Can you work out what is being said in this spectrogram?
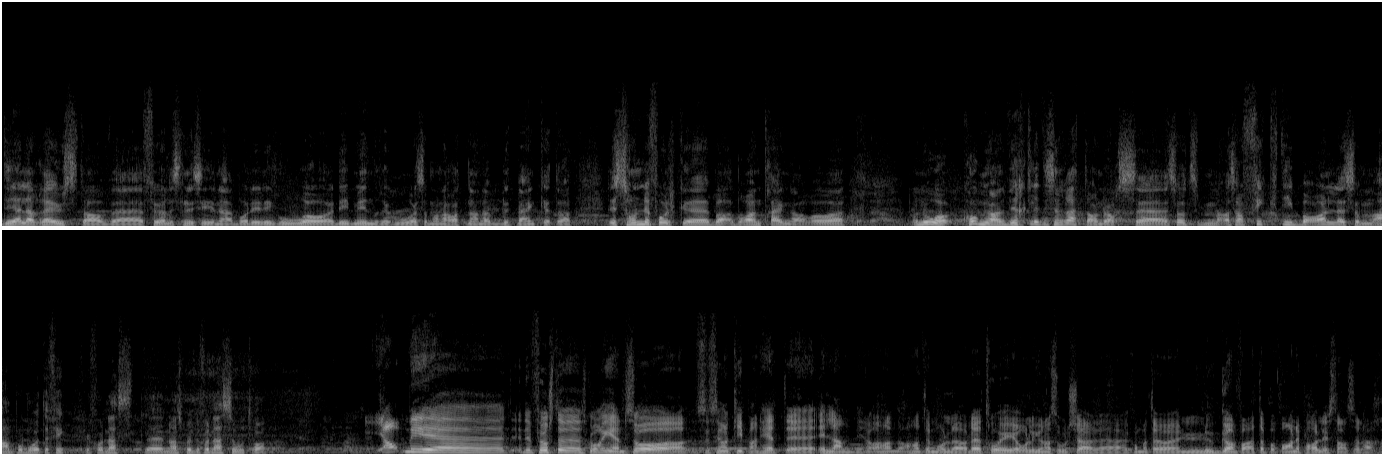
dele raust av uh, følelsene sine, både de gode og de mindre gode som han har hatt når han har blitt benket. det er sånne folk uh, Brann trenger. og og Nå kom jo han virkelig til sin rett, Anders. Eh, sånn som, altså han fikk de ballene som han på en måte fikk nest, eh, når han spilte for Ness Sotra. Ja, med eh, den første skåringen så, så ser han keeperen helt uh, elendig. Han, han, til Molde, og Det tror jeg Ole Gunnar Solskjær uh, kommer til å lugge han for etterpå, for han er på halvdistanse der.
